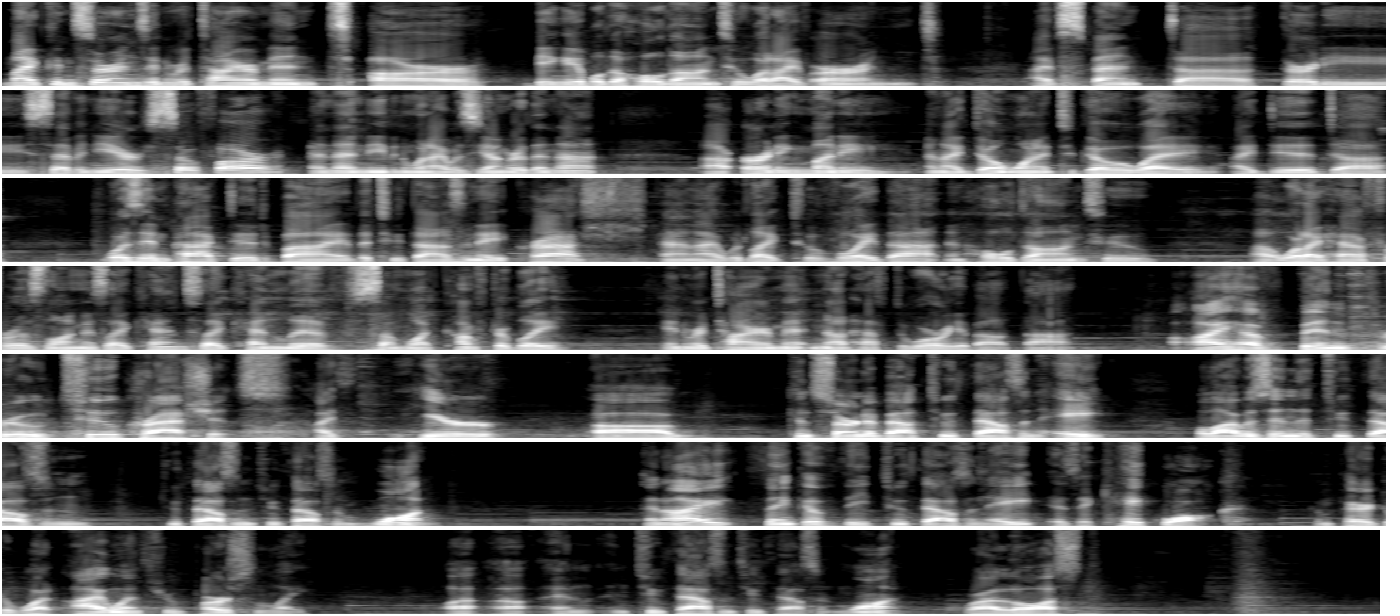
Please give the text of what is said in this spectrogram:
My concerns in retirement are being able to hold on to what I've earned. I've spent uh, 37 years so far, and then even when I was younger than that, uh, earning money, and I don't want it to go away. I did uh, was impacted by the 2008 crash, and I would like to avoid that and hold on to uh, what I have for as long as I can, so I can live somewhat comfortably in retirement and not have to worry about that. I have been through two crashes. I hear uh, concern about 2008. Well, I was in the 2000, 2000, 2001. And I think of the 2008 as a cakewalk compared to what I went through personally uh, uh, in, in 2000, 2001, where I lost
